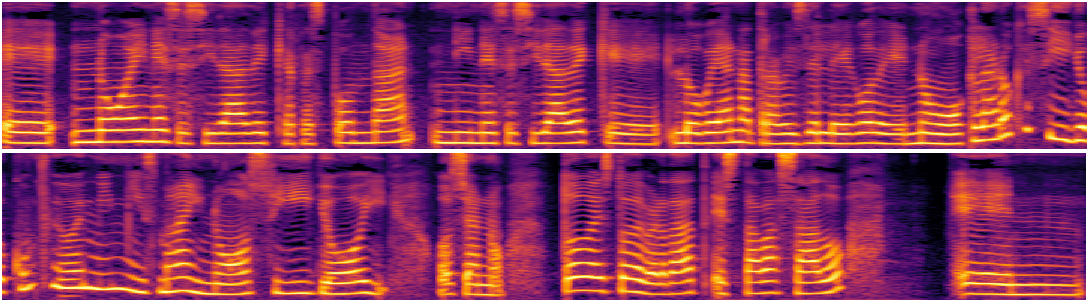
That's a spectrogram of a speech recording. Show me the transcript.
Eh, no hay necesidad de que respondan ni necesidad de que lo vean a través del ego de no, claro que sí, yo confío en mí misma y no, sí, yo y o sea, no, todo esto de verdad está basado en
